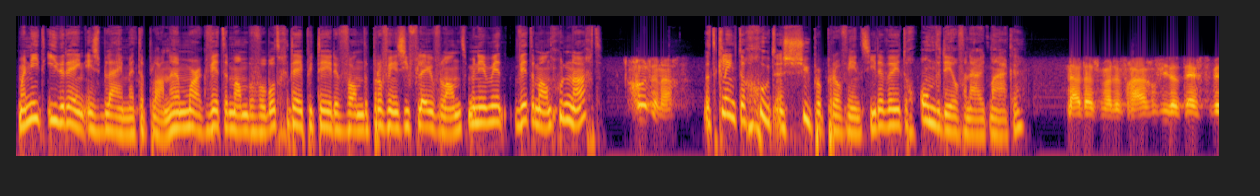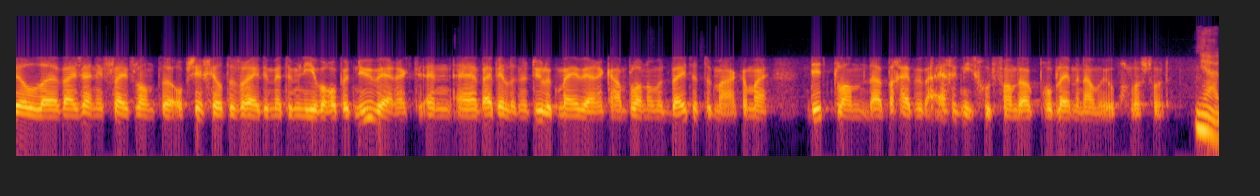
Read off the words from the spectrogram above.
Maar niet iedereen is blij met de plannen. Mark Witteman bijvoorbeeld, gedeputeerde van de provincie Flevoland. Meneer Witteman, goedenacht. Goedenacht. Dat klinkt toch goed, een superprovincie? Daar wil je toch onderdeel van uitmaken? Nou, dat is of je dat echt wil. Uh, wij zijn in Flevoland uh, op zich heel tevreden met de manier waarop het nu werkt. En uh, wij willen natuurlijk meewerken aan plannen om het beter te maken. Maar dit plan, daar begrijpen we eigenlijk niet goed van welk probleem er nou mee opgelost wordt. Ja,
